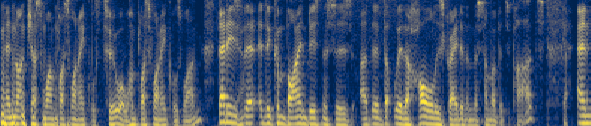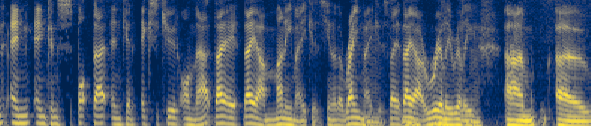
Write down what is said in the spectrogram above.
and not just one plus one equals two or one plus one equals one, that is the, the combined businesses are the, the, where the whole is greater than the sum of its parts. Yeah. And, and, and can spot that and can execute on that. They, they are money makers, you know, the rainmakers. They, they are really, really um, uh,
